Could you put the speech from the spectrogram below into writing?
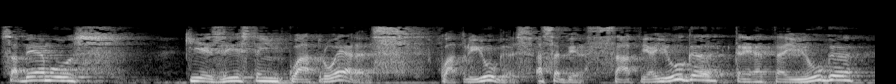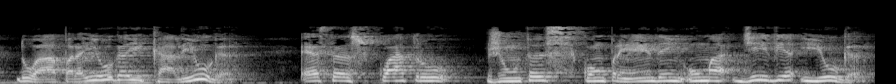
Sabemos que existem quatro eras, quatro yugas, a saber, Satya Yuga, Treta Yuga, Dwapara Yuga e Kali Yuga. Estas quatro juntas compreendem uma Divya Yuga.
